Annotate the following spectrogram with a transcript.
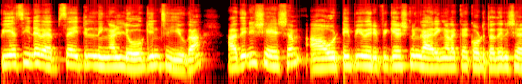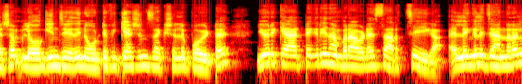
പി എസ് സിന്റെ വെബ്സൈറ്റിൽ നിങ്ങൾ ലോഗിൻ ചെയ്യുക. അതിനുശേഷം ഒ ടി പി വെരിഫിക്കേഷനും കാര്യങ്ങളൊക്കെ കൊടുത്തതിന് ശേഷം ലോഗിൻ ചെയ്ത് നോട്ടിഫിക്കേഷൻ സെക്ഷനിൽ പോയിട്ട് ഈ ഒരു കാറ്റഗറി നമ്പർ അവിടെ സെർച്ച് ചെയ്യുക. അല്ലെങ്കിൽ ജനറൽ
